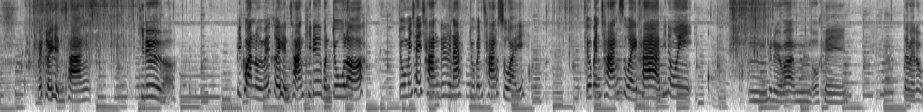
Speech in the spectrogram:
ำไม่เคยเห็นช้าง ขี้ดื้อเหรอ พี่ควันหนูไม่เคยเห็นช้างขี้ดื้อเหมือนจูเหรอ จูไม่ใช่ช้างดื้อนะ จูเป็นช้างสวย จูเป็นช้างสวยค่ะ พี่หนุยอืมพี่หนุยว่าอืมโอเคใช่ไหมลูก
